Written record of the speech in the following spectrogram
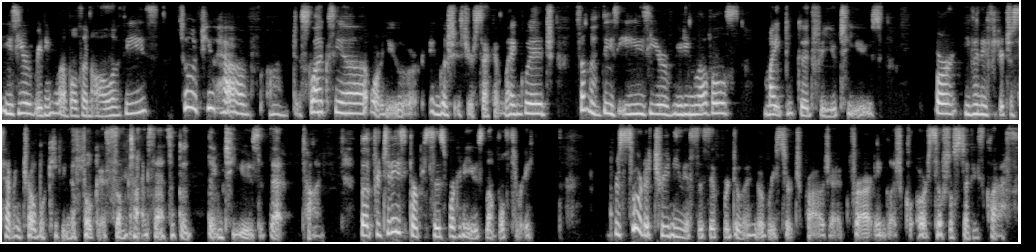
easier reading level than all of these. So if you have um, dyslexia or your English is your second language, some of these easier reading levels might be good for you to use. Or even if you're just having trouble keeping the focus, sometimes that's a good thing to use at that time. But for today's purposes, we're going to use level three we're sort of treating this as if we're doing a research project for our English or social studies class.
